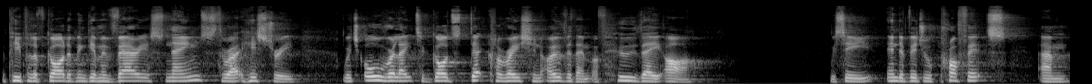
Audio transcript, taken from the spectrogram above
The people of God have been given various names throughout history, which all relate to God's declaration over them of who they are. We see individual prophets, um,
